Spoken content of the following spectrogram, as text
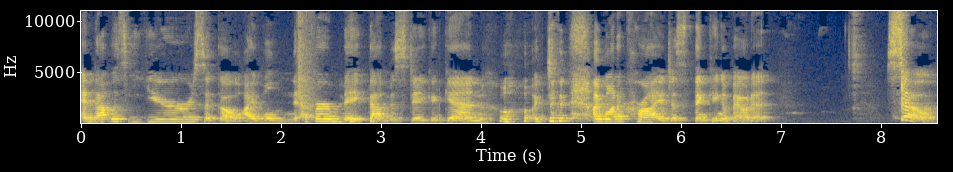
And that was years ago. I will never make that mistake again. I want to cry just thinking about it. So,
